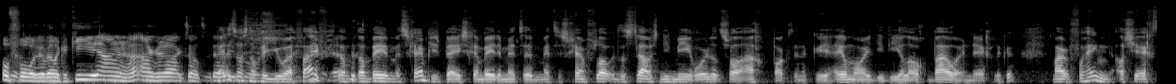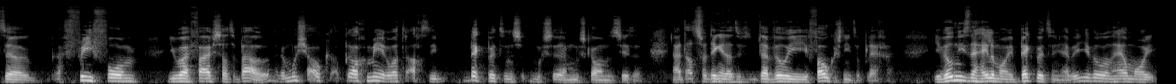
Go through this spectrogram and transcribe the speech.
Opvolgen welke key je aange- aangeraakt had. Ja, Nee, dat was nog een UI5. Dan, dan ben je met schermpjes bezig en ben je met de, met de schermflow. Dat is trouwens niet meer hoor, dat is wel aangepakt. En dan kun je heel mooi die dialoog bouwen en dergelijke. Maar voorheen, als je echt eh, freeform UI5 zat te bouwen, dan moest je ook programmeren wat er achter die backbuttons moest, eh, moest komen te zitten. Nou, dat soort dingen, dat, daar wil je je focus niet op leggen. Je wil niet een hele mooie backbutton hebben, je wil een heel mooi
